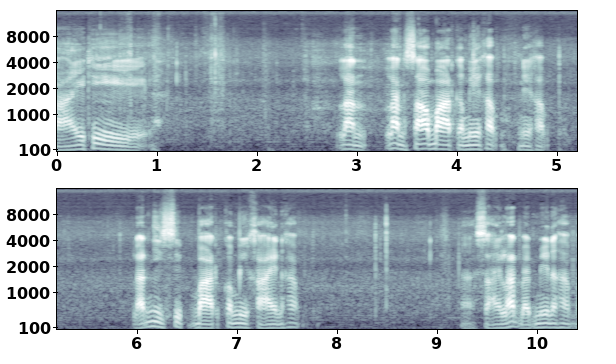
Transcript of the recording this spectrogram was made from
ขายที่ ร้านร้านซาวบาทก็มีครับนี่ครับร้าน20บบาทก็มีขายนะครับสายรัดแบบนี้นะครับ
